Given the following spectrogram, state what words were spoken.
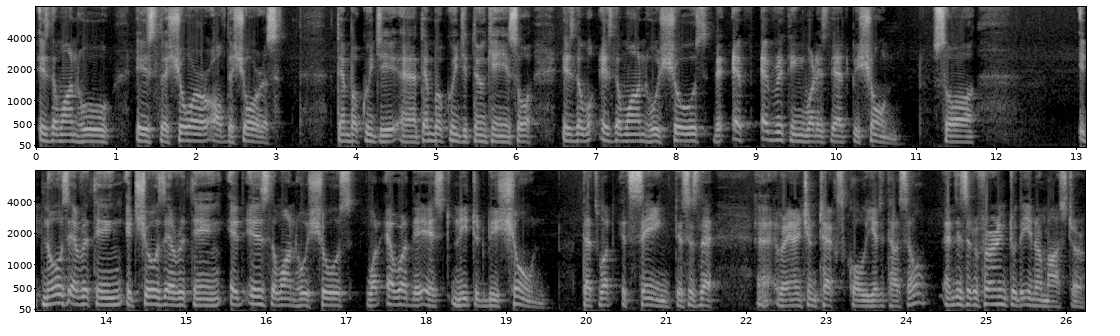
is the one who is the shore of the shores. Temba Kunji, uh, Temba Kunji Tunkin, so is the is the one who shows the everything what is there to be shown. So it knows everything, it shows everything, it is the one who shows whatever there is needed to be shown. That's what it's saying. This is the uh, very ancient text called Yetitasel, and this is referring to the inner master.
